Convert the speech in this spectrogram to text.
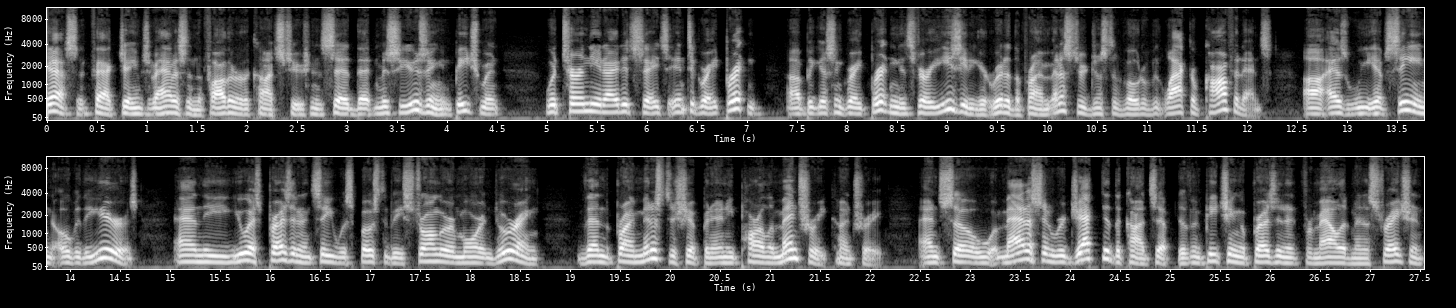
Yes, in fact, James Madison, the father of the Constitution, said that misusing impeachment would turn the United States into Great Britain. Uh, because in Great Britain, it's very easy to get rid of the prime minister just a vote of lack of confidence, uh, as we have seen over the years. And the U.S. presidency was supposed to be stronger and more enduring than the prime ministership in any parliamentary country. And so Madison rejected the concept of impeaching a president for maladministration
